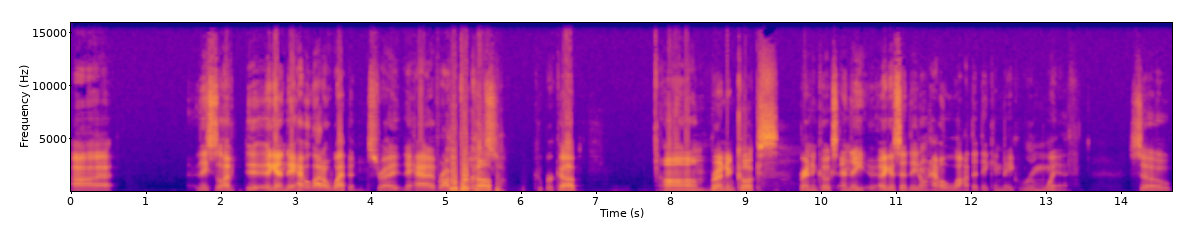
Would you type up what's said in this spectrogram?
Uh, they still have uh, again. They have a lot of weapons, right? They have Robert Cooper Woods, Kupp. Cooper Kupp, um, Brendan Cooks. Brandin Cooks, and they, like I said, they don't have a lot that they can make room with. So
